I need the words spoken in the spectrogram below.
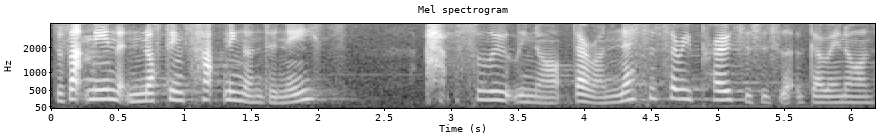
Does that mean that nothing's happening underneath? Absolutely not. There are necessary processes that are going on.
